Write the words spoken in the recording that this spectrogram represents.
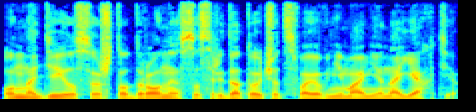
Он надеялся, что дроны сосредоточат свое внимание на яхте.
